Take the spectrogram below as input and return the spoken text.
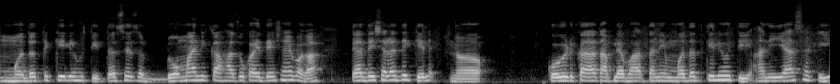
मदत केली होती. तसेच डोमानिका हा जो काही देश आहे बघा त्या देशाला देखील कोविड काळात आपल्या भारताने मदत केली होती आणि यासाठी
